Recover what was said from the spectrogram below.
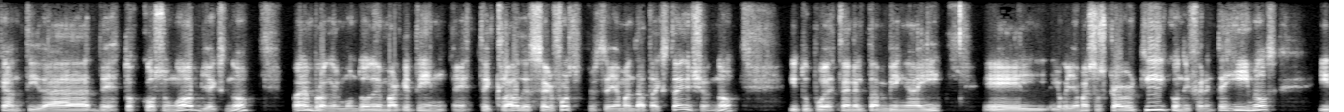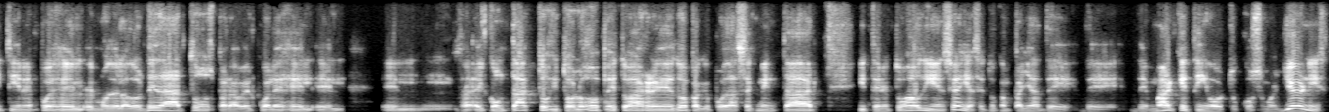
cantidad de estos custom objects, ¿no? Por ejemplo, en el mundo de marketing, este cloud de Salesforce pues, se llaman data extension, ¿no? Y tú puedes tener también ahí lo que llama el subscriber key con diferentes emails y tienes pues el, modelador de datos para ver cuál es el, el, el, contacto y todos los objetos alrededor para que puedas segmentar y tener tus audiencias y hacer tus campañas de, de, de marketing o tus customer journeys.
